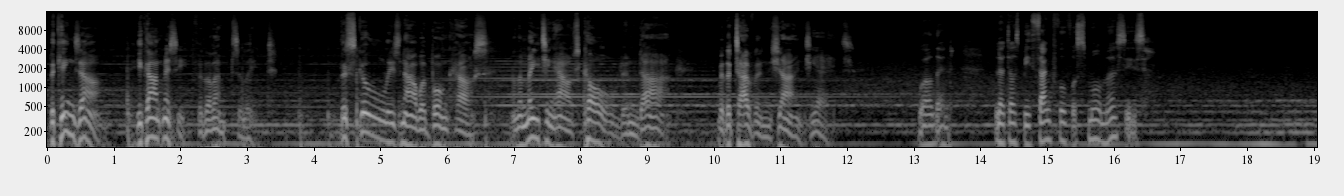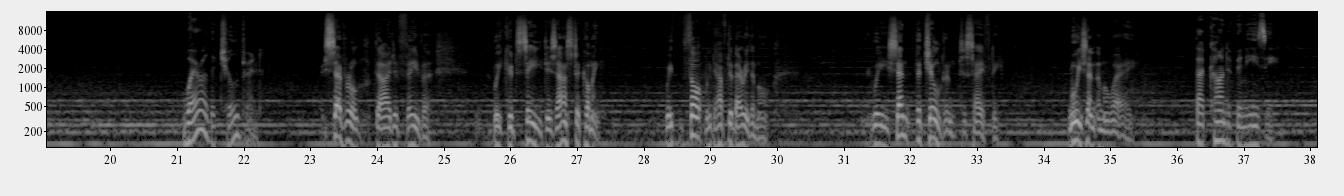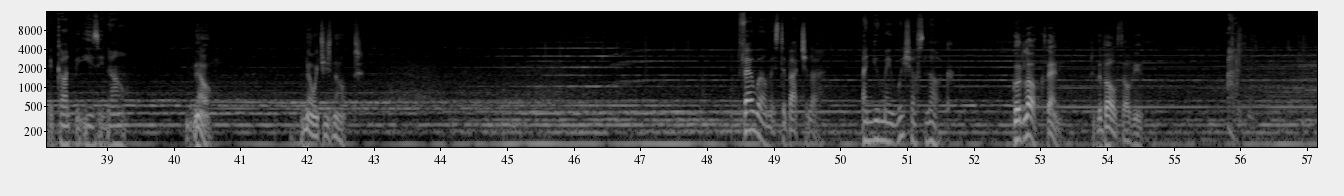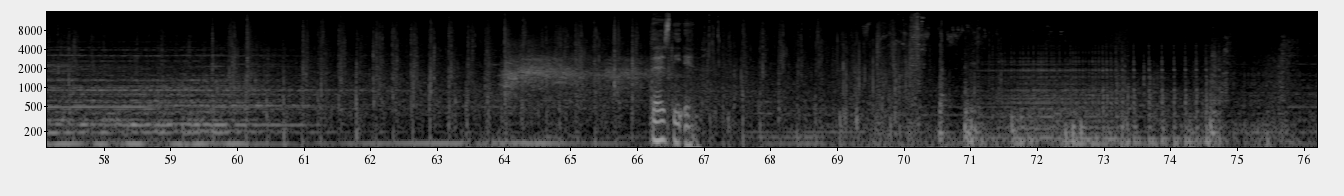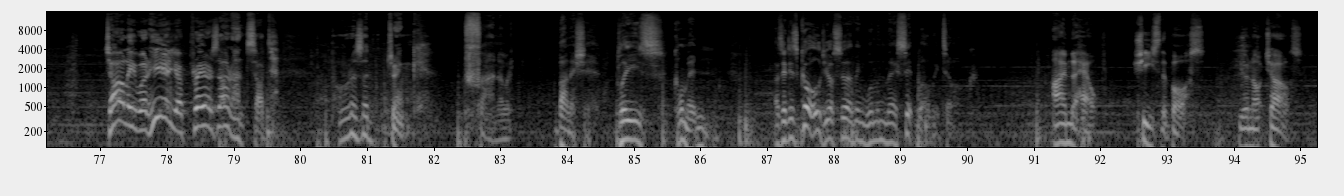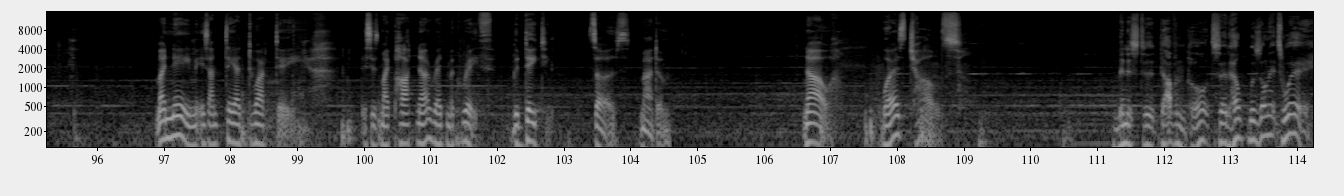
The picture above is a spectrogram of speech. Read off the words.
The King's Arm. You can't miss it, for the lamps are lit. The school is now a bunkhouse, and the meeting house cold and dark. But the tavern shines yet. Well then, let us be thankful for small mercies. Where are the children? Several died of fever. We could see disaster coming. We thought we'd have to bury them all. We sent the children to safety. We sent them away. That can't have been easy. It can't be easy now. No. No, it is not. Farewell, Mr. Batchelor, and you may wish us luck. Good luck, then, to the both of you. There's the inn. Charlie, we're here. Your prayers are answered. Pour us a drink. Finally. Banisher, please come in. As it is cold, your serving woman may sit while we talk. I'm the help. She's the boss. You're not Charles. My name is Antea Duarte. This is my partner, Red mac Raith. Good day to you, sirs, madam. Now, where's Charles? Minister Davenport said help was on its way.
